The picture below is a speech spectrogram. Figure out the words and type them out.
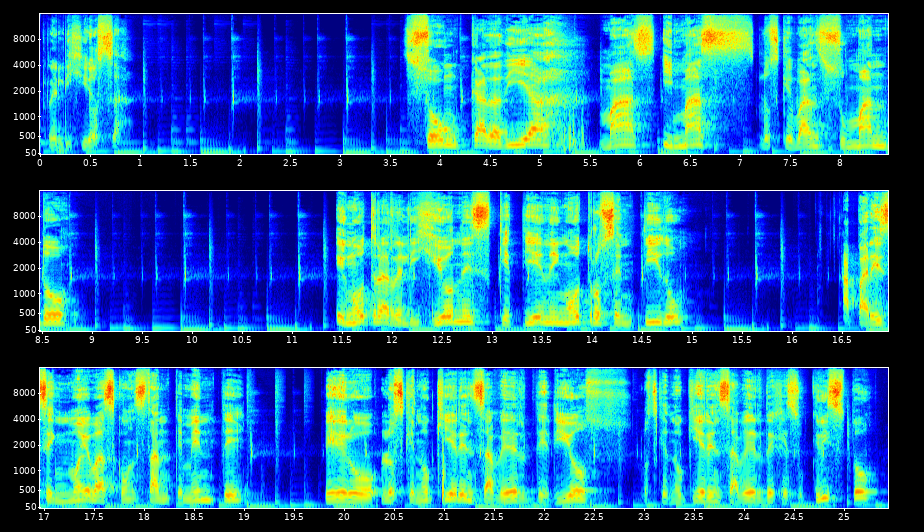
religiosa. Son cada día más y más los que van sumando en otras religiones que tienen otro sentido. Aparecen nuevas constantemente, pero los que no quieren saber de Dios los que no quieren saber de Jesucristo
